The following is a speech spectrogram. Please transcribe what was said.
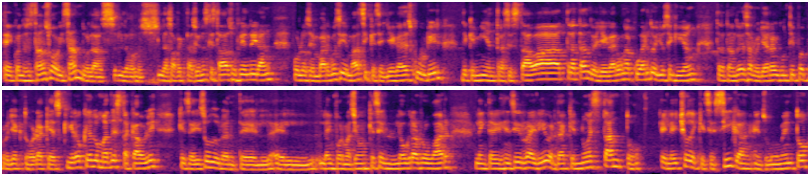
eh, cuando se estaban suavizando las, las afectaciones que estaba sufriendo Irán por los embargos y demás, y que se llega a descubrir de que mientras estaba tratando de llegar a un acuerdo, ellos seguían tratando de desarrollar algún tipo de proyecto, ¿verdad? Que es creo que es lo más destacable que se hizo durante la información que se logra robar la inteligencia israelí, ¿verdad? Que no es tanto el hecho de que se siga en su momento,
